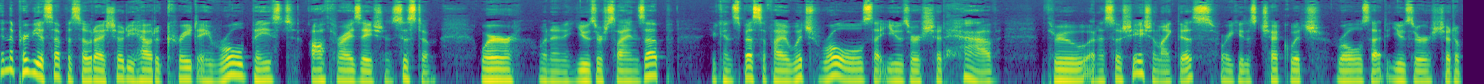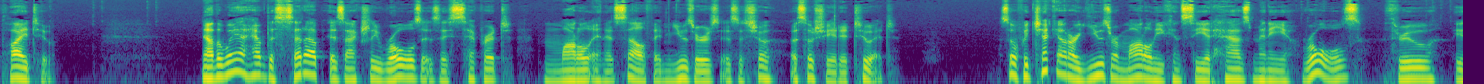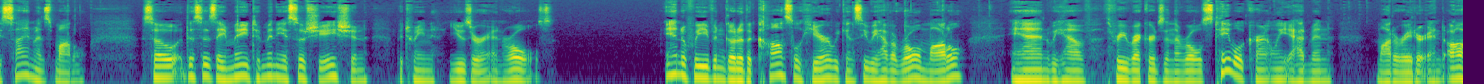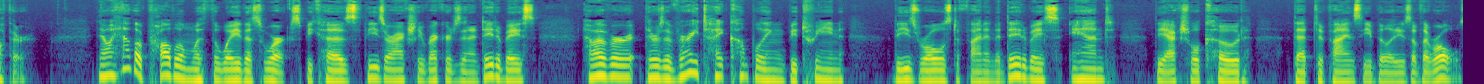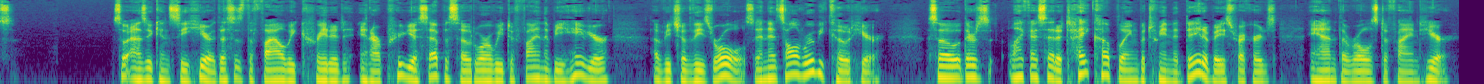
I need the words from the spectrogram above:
In the previous episode, I showed you how to create a role based authorization system where when a user signs up, you can specify which roles that user should have through an association like this, where you can just check which roles that user should apply to. Now, the way I have this set up is actually roles is a separate model in itself, and users is associated to it. So if we check out our user model, you can see it has many roles through the assignments model. So this is a many-to-many association between user and roles. And if we even go to the console here, we can see we have a role model, and we have three records in the roles table currently, admin, moderator, and author. Now I have a problem with the way this works because these are actually records in a database. However, there's a very tight coupling between these roles defined in the database and the actual code that defines the abilities of the roles. So as you can see here, this is the file we created in our previous episode where we define the behavior of each of these roles, and it's all Ruby code here. So there's, like I said, a tight coupling between the database records and the roles defined here.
